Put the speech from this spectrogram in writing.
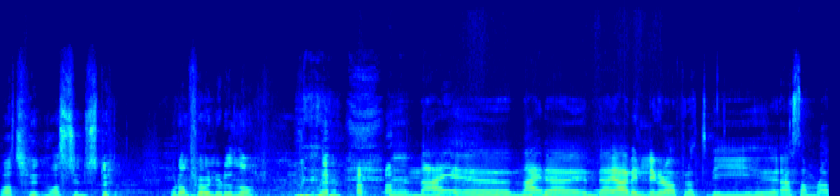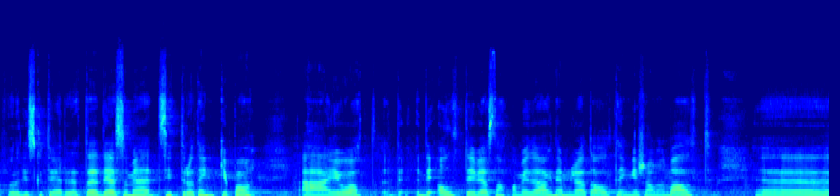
Hva, hva syns du? Hvordan føler du det nå? Nei, eh, nei det det jeg er veldig glad for at vi er samla for å diskutere dette. Det som jeg sitter og tenker på, er jo at det, det, alt det vi har snakka om i dag, nemlig at alt henger sammen med alt eh,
